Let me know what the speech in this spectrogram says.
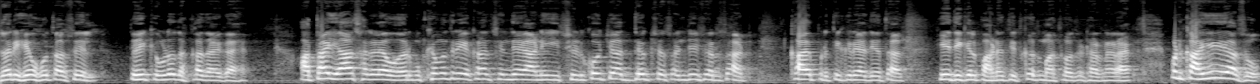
जर हे होत असेल तर हे केवढं धक्कादायक आहे. आता या सगळ्यावर मुख्यमंत्री एकनाथ शिंदे आणि सिडकोचे अध्यक्ष संजय शिरसाट काय प्रतिक्रिया देतात हे देखील पाहणं तितकंच महत्त्वाचं ठरणार आहे. पण काहीही असो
